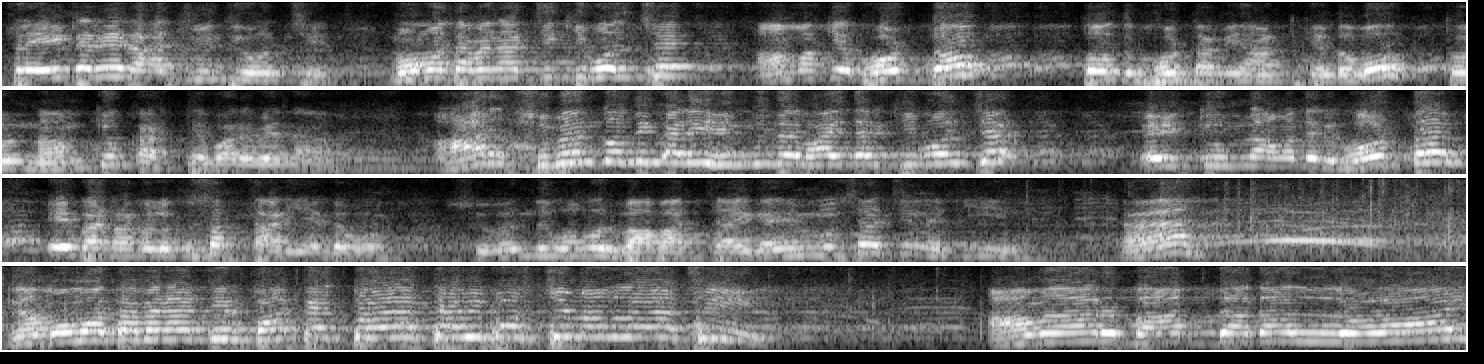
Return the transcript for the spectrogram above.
তাহলে এটা নিয়ে রাজনীতি হচ্ছে। মমতা ব্যানার্জি কি বলছে? আমাকে ভোট দাও, তোর ভোট আমি আটকে দেবো, তোর নাম কেউ কাটতে পারবে না। আর শুভেন্দু অধিকারী হিন্দুদের ভাইদের কি বলছে? এই তোমরা আমাদের ভোট দাও, এই বেটাগুলোকে সব তাড়িয়ে দেবো। শুভেন্দু বাবুর বাবার জায়গায় আমি বসে আছি নাকি? হ্যাঁ? না, মমতা ব্যানার্জির বাপের দয়াতে আমি পশ্চিমবাংলায় আছি। আমার বাপ দাদার লড়াই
